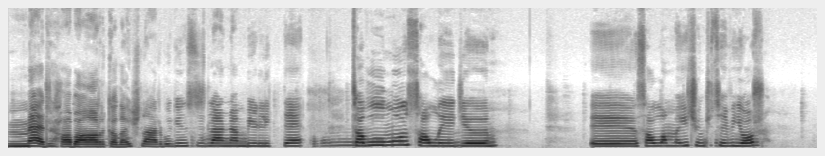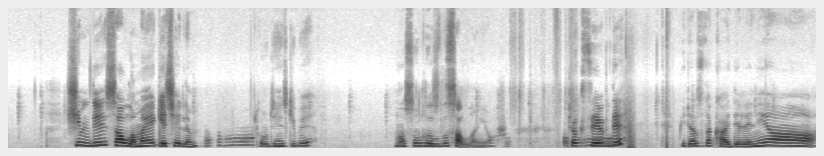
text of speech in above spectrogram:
Merhaba arkadaşlar. Bugün sizlerle birlikte tavuğumu sallayacağım. Ee, sallanmayı çünkü seviyor. Şimdi sallamaya geçelim. Gördüğünüz gibi nasıl hızlı sallanıyor. Çok sevdi. Biraz da kaydeleniyor.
